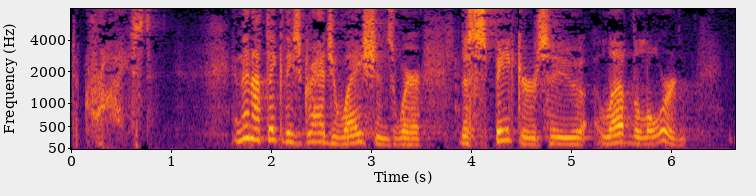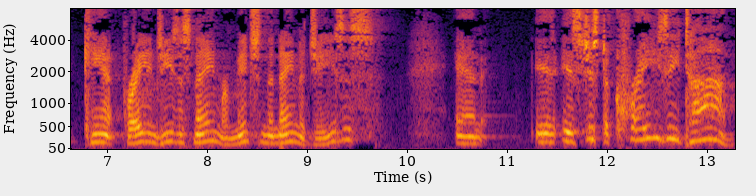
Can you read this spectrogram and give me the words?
to Christ. And then I think of these graduations where the speakers who love the Lord can't pray in Jesus' name or mention the name of Jesus. And it's just a crazy time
